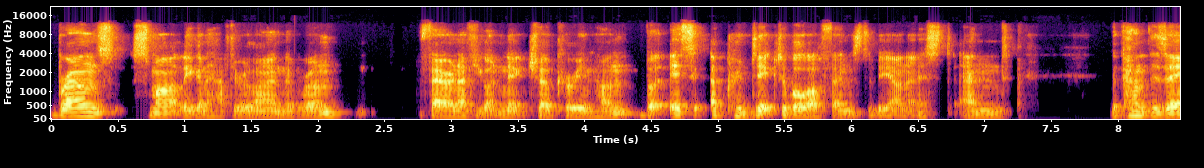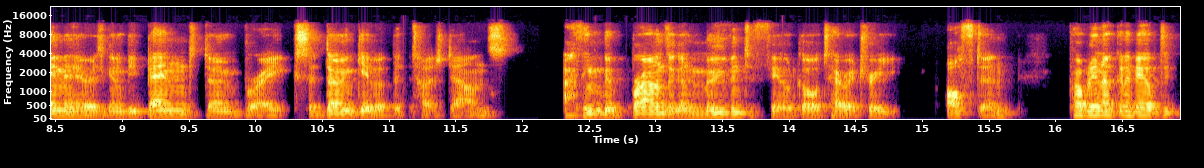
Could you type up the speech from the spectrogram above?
Brown's smartly going to have to rely on the run. Fair enough, you got Nick Chubb, Kareem Hunt, but it's a predictable offense, to be honest. And the Panthers' aim here is going to be bend, don't break. So don't give up the touchdowns. I think the Browns are going to move into field goal territory often. Probably not going to be able to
